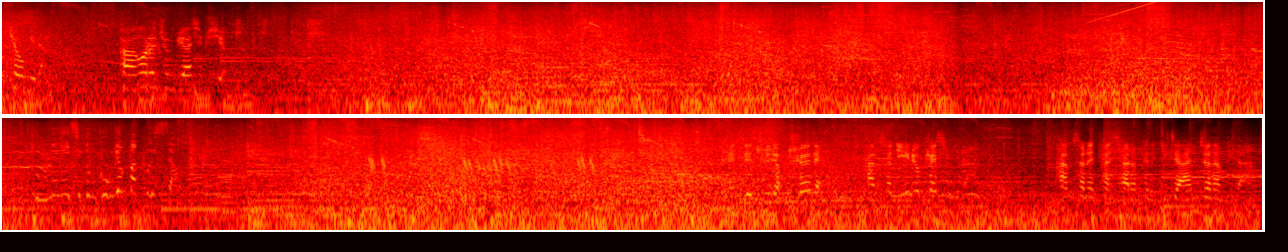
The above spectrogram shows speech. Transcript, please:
해옵니다. 방어를 준비하십시오. 동맹이 지금 공격받고 있어. 엔진 출력 최대. 함선이 이륙했습니다. 함선에 탄 사람들은 이제 안전합니다.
